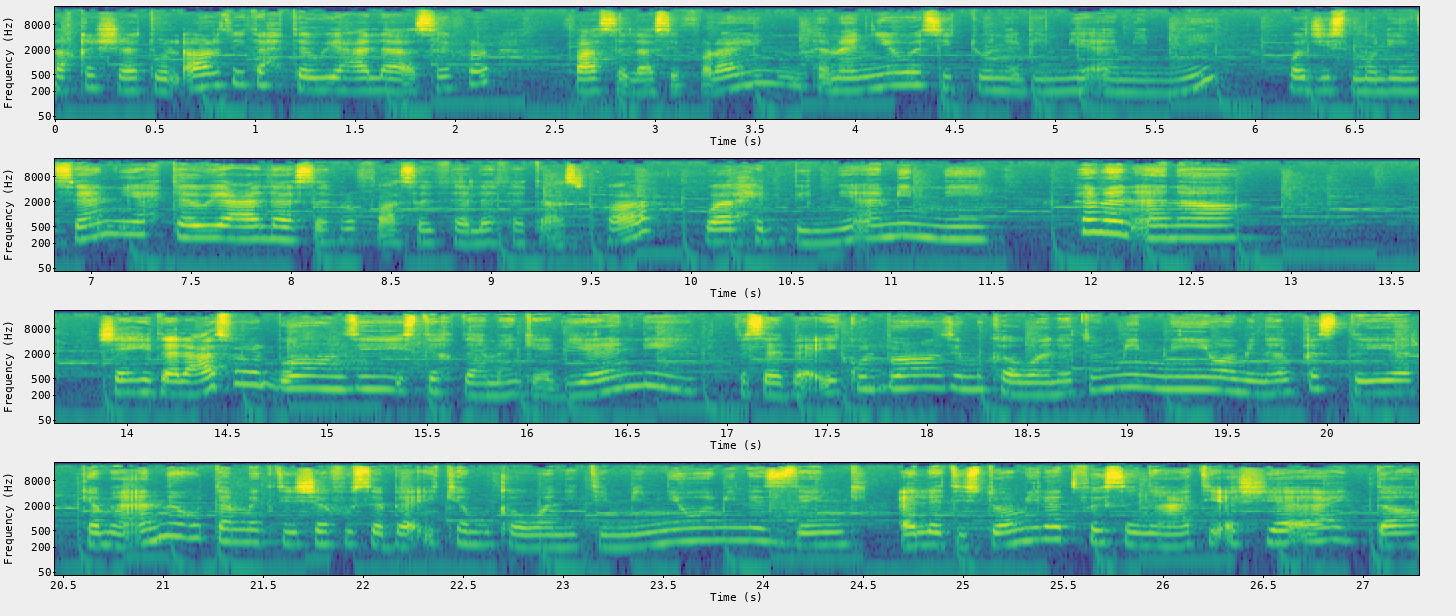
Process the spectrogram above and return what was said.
فقشرة الأرض تحتوي على صفر فاصلة صفرين ثمانية وستون بالمئة مني وجسم الإنسان يحتوي على صفر فاصل ثلاثة أصفار واحد بالمئة مني فمن أنا؟ شهد العصر البرونزي استخداما كبيرا لي فسبائك البرونز مكونة مني ومن القصدير كما أنه تم اكتشاف سبائك مكونة مني ومن الزنك التي استعملت في صناعة أشياء عدة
